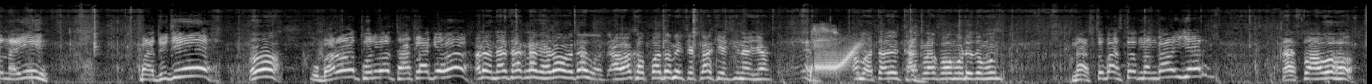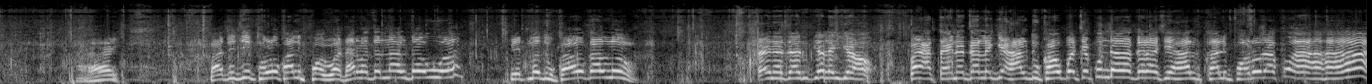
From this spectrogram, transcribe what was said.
તો નહીં. માધુજી હા. ઊભા રહો થોડી વાર થાક લાગ્યો હો. અરે ના થાક લાગે હેડો બધા આવા ખપ્પા તો મેં કેટલા ખેંચી નાખ્યા આમ અત્યારે થાક લાગવા મળ્યો તો મને નાસ્તો બાસ્તો મંગાવી યાર. નાસ્તો આવો હો. હાય. બાજુજી થોડો ખાલી વધારે વજન ના હાલતા એવું હો. પેટમાં દુખાવો કાલનો. ત્રણ હજાર રૂપિયા લઈ ગયા હો. પણ આ ત્રણ હજાર લઈ ગયા હાલ દુખાવો છે કોણ દવા કરે છે? હાલ ખાલી ફોડો રાખો. હા હા હા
